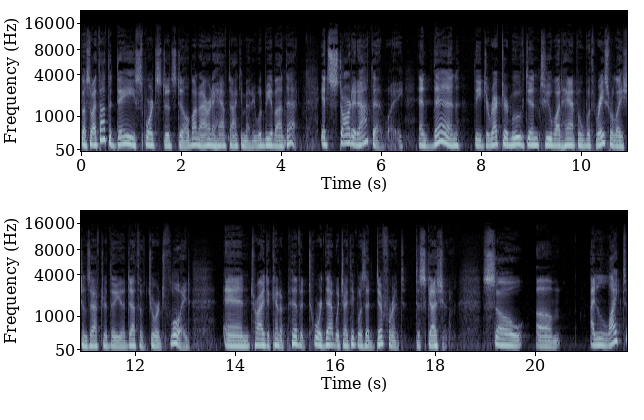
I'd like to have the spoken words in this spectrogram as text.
But so I thought the day sports stood still, about an hour and a half documentary, would be about that. It started out that way, and then the director moved into what happened with race relations after the uh, death of George Floyd and tried to kind of pivot toward that, which I think was a different discussion. So um, I liked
